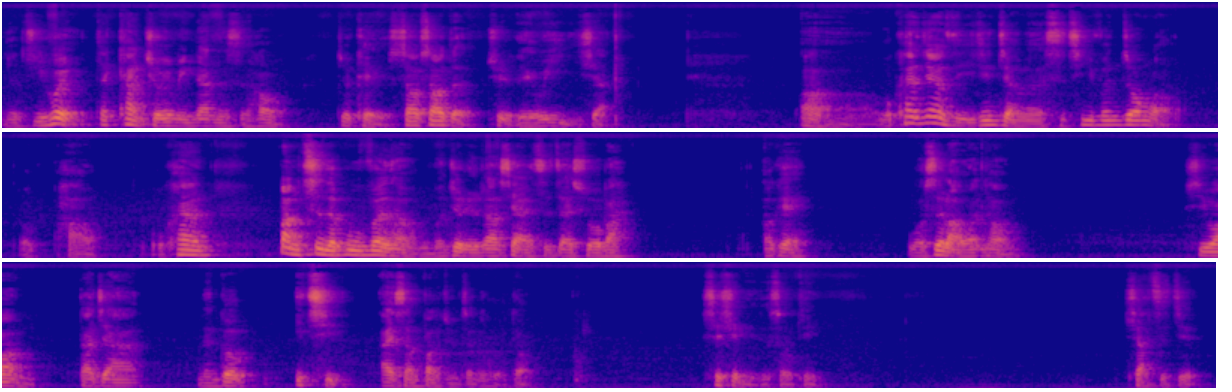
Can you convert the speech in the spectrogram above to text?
有机会在看球员名单的时候，就可以稍稍的去留意一下。啊，我看这样子已经讲了十七分钟了哦。好，我看棒次的部分哈，我们就留到下一次再说吧。OK，我是老顽童，希望大家能够一起爱上棒球这个活动。谢谢你的收听，下次见。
